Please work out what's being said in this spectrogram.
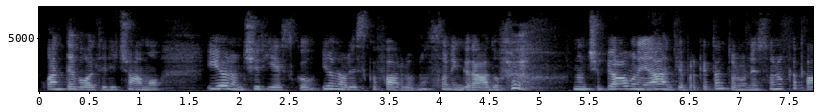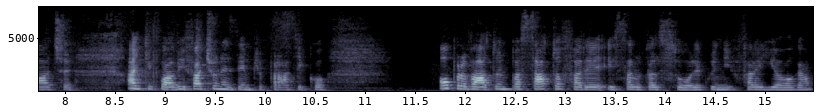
Quante volte diciamo io non ci riesco, io non riesco a farlo, non sono in grado, non ci provo neanche perché tanto non ne sono capace. Anche qua vi faccio un esempio pratico. Ho provato in passato a fare il saluto al sole, quindi fare yoga,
